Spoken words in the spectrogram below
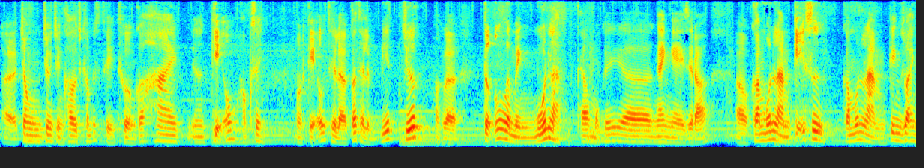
Ở trong chương trình College Campus thì thường có hai ờ, kiểu học sinh. Một kiểu thì là có thể là biết trước hoặc là tưởng là mình muốn làm theo một cái uh, ngành nghề gì đó. Ờ, uh, con muốn làm kỹ sư, con muốn làm kinh doanh,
